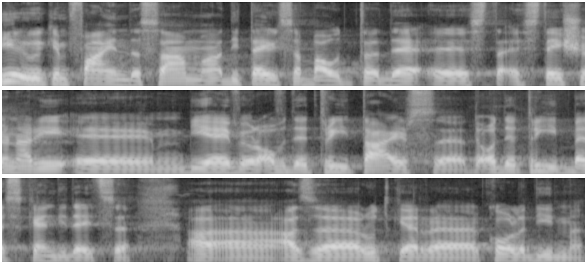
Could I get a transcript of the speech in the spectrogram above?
Here we can find some uh, details about uh, the uh, st stationary um, behavior of the three tires, or the three best candidates, as Rutger called, them,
